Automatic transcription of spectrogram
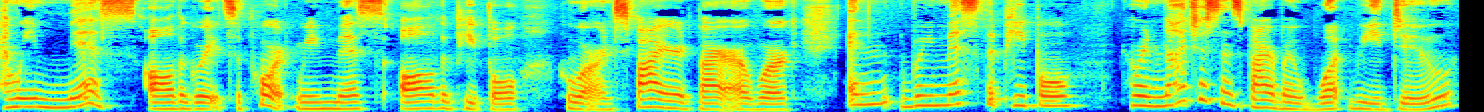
And we miss all the great support. We miss all the people who are inspired by our work. And we miss the people who are not just inspired by what we do,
